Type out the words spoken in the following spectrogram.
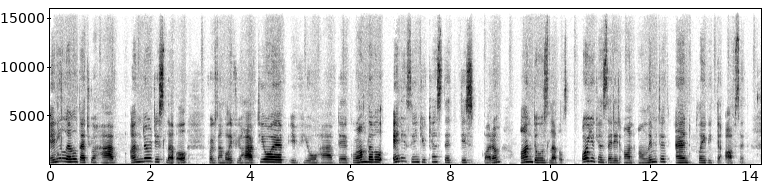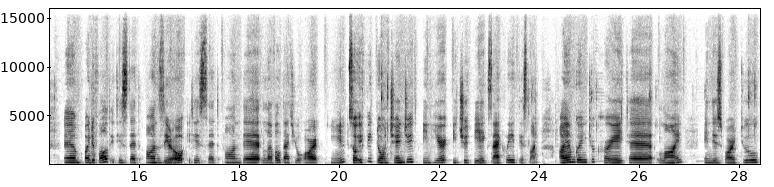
Any level that you have under this level for example if you have tof if you have the ground level anything you can set this bottom on those levels. Or you can set it on unlimited and play with the offset um, by default it is set on zero. It is set on the level that you are in. So if we don't change it in here it should be exactly this line. I am going to create a line in this part too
